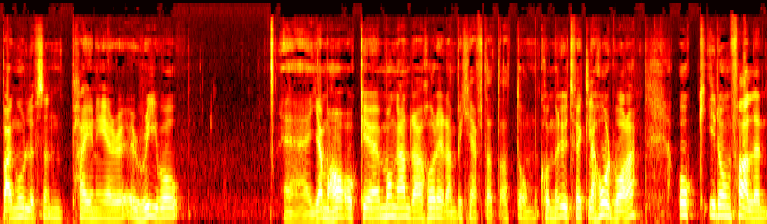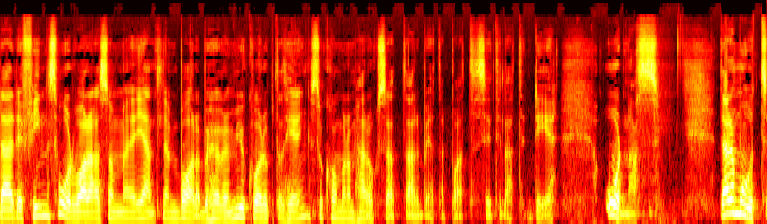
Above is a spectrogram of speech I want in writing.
Bang Olufsen, Pioneer, Revo, Eh, Yamaha och eh, många andra har redan bekräftat att de kommer utveckla hårdvara. Och i de fallen där det finns hårdvara som egentligen bara behöver en mjukvaruuppdatering så kommer de här också att arbeta på att se till att det ordnas. Däremot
